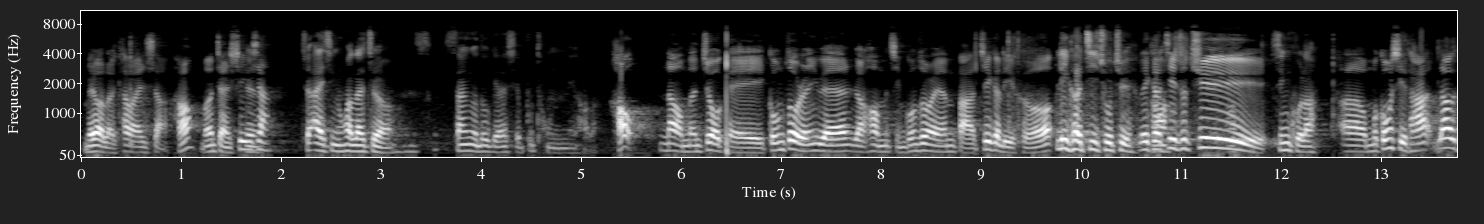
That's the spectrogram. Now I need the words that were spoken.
没有了，开玩笑。好，我们展示一下。这爱心画在这，三个都给他写不同的那个好了。好，那我们就给工作人员，然后我们请工作人员把这个礼盒立刻寄出去，立刻寄出去，辛苦了。呃，我们恭喜他。要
